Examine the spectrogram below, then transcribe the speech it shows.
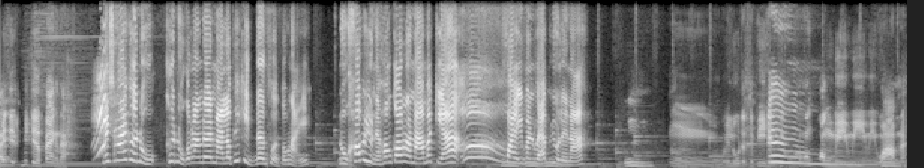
ไม่เจอไม่เจอแป้งนะไม่ใช่คือหนูคือหนูกำลังเดินมาแล้วพี่กิจเดินสวนตรงไหน หนูเข้าไปอยู่ในห้องกล้องแล้วนะเมื่อกี้ไฟมันแวบอยู่เลยนะ อืม อืมไม่รู้แต่แต่พี่เห็นห้องห้องมีมีมีวาร์ปนะ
